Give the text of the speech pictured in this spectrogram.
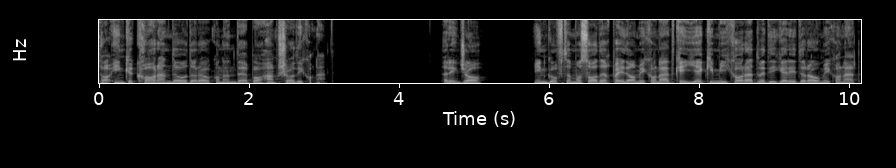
تا اینکه کارنده و درو کننده با هم شادی کنند. در اینجا این گفته مصادق پیدا می کند که یکی می کارد و دیگری درو می کند.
